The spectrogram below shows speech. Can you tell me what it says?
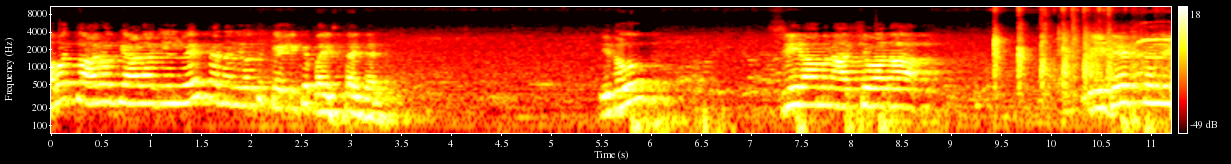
ಅವತ್ತು ಆರೋಗ್ಯ ಹಾಳಾಗಿಲ್ವೇ ಅಂತ ನಾನು ಇವತ್ತು ಕೇಳಲಿಕ್ಕೆ ಬಯಸ್ತಾ ಇದ್ದೇನೆ. ಇದು ಶ್ರೀರಾಮನ ಆಶೀರ್ವಾದ. ಈ ದೇಶದಲ್ಲಿ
